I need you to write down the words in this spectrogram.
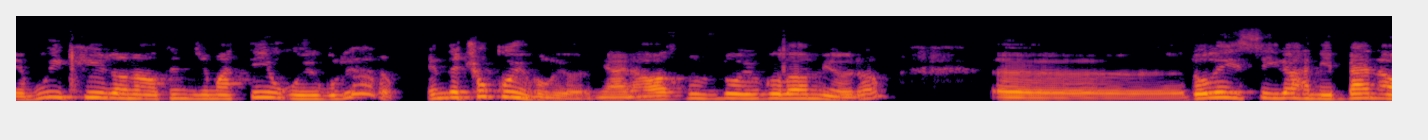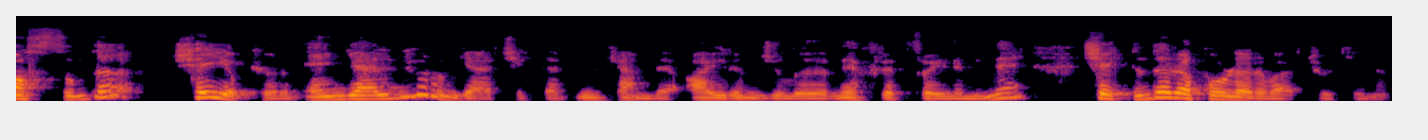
Ve bu 216. maddeyi uyguluyorum. Hem de çok uyguluyorum. Yani az buzda uygulamıyorum. Ee, dolayısıyla hani ben aslında şey yapıyorum, engelliyorum gerçekten ülkemde ayrımcılığı, nefret söylemini şeklinde raporları var Türkiye'nin.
